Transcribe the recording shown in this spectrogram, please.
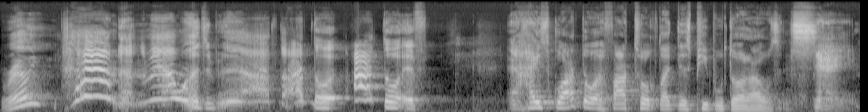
Really? Hell, man, I wanted to. Man, I, th- I thought, I thought if in high school, I thought if I talked like this, people thought I was insane.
